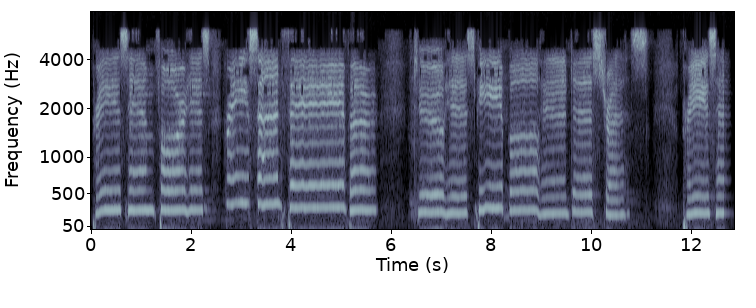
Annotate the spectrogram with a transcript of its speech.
Praise him for his grace and favor to his people in distress. Praise him.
